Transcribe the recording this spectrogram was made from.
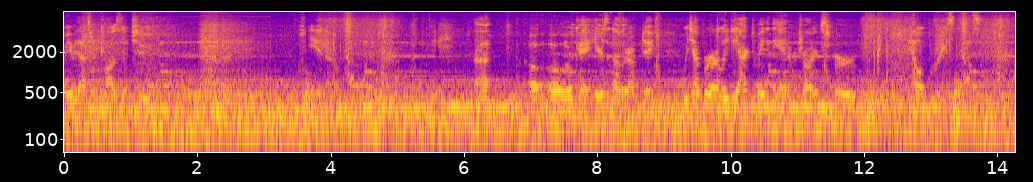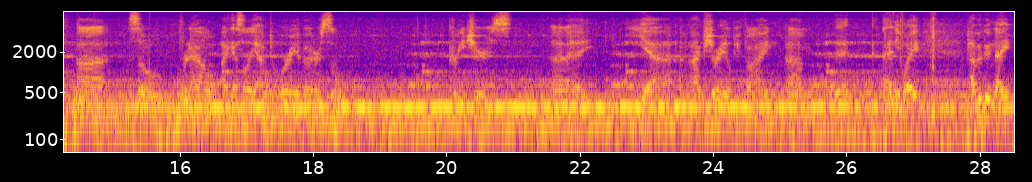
Maybe that's what caused him to, you know. Uh, oh, oh, okay, here's another update. We temporarily deactivated the animatronics for health reasons. Uh, so, for now, I guess all you have to worry about are some creatures. Uh, yeah, I'm sure you'll be fine. Um, eh, anyway, have a good night.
